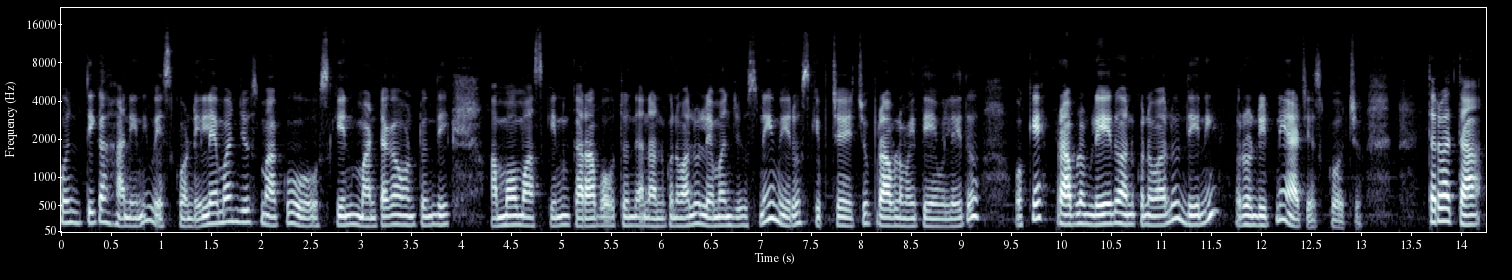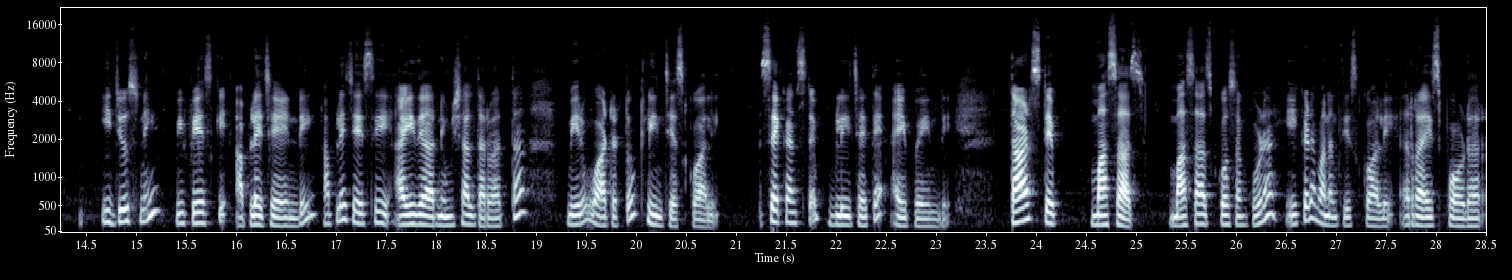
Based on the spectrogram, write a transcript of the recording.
కొద్దిగా హనీని వేసుకోండి. లెమన్ జ్యూస్ మాకు స్కిన్ మంటగా ఉంటుంది. అమ్మో మా స్కిన్ ఖరాబ్ అవుతుంది అని అనుకున్న వాళ్ళు లెమన్ జ్యూస్ని మీరు స్కిప్ చేయొచ్చు. ప్రాబ్లం అయితే ఏమీ లేదు. ఓకే? ప్రాబ్లం లేదు అనుకున్న వాళ్ళు దీన్ని రెండింటిని యాడ్ చేసుకోవచ్చు. తర్వాత ఈ జ్యూస్ని మీ ఫేస్కి అప్లై చేయండి. అప్లై చేసి ఐదు ఆరు నిమిషాల తర్వాత మీరు వాటర్తో క్లీన్ చేసుకోవాలి. సెకండ్ స్టెప్ బ్లీచ్ అయితే అయిపోయింది. థర్డ్ స్టెప్ మసాజ్. మసాజ్ కోసం కూడా ఇక్కడ మనం తీసుకోవాలి రైస్ పౌడర్.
